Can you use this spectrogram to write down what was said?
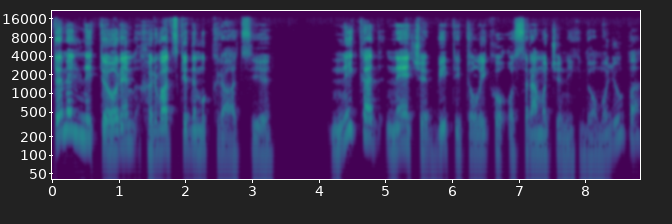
Temeljni teorem hrvatske demokracije Nikad neće biti toliko osramoćenih domoljuba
